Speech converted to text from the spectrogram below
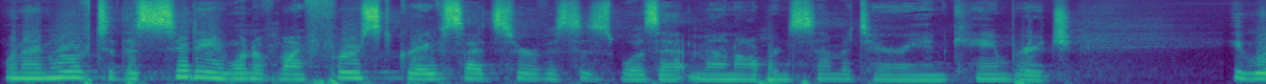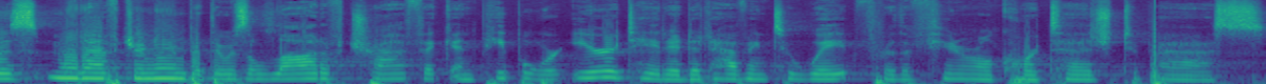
When I moved to the city, one of my first graveside services was at Mount Auburn Cemetery in Cambridge. It was mid afternoon, but there was a lot of traffic, and people were irritated at having to wait for the funeral cortege to pass.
